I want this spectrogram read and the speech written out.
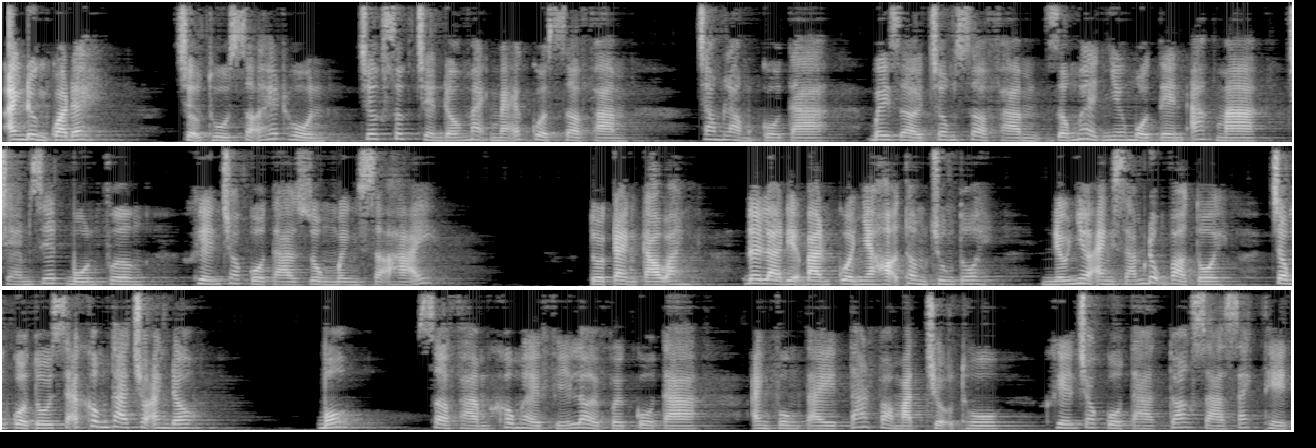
anh đừng qua đây. Triệu Thu sợ hết hồn trước sức chiến đấu mạnh mẽ của sở phàm. Trong lòng cô ta, bây giờ trông sở phàm giống hệt như một tên ác ma chém giết bốn phương, khiến cho cô ta dùng mình sợ hãi. Tôi cảnh cáo anh, đây là địa bàn của nhà họ thẩm chúng tôi. Nếu như anh dám đụng vào tôi, chồng của tôi sẽ không tha cho anh đâu. Bố! Sở phàm không hề phí lời với cô ta. Anh vung tay tát vào mặt triệu thu, khiến cho cô ta toát ra rách thịt,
